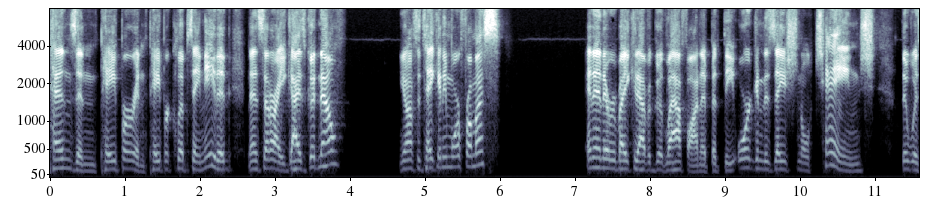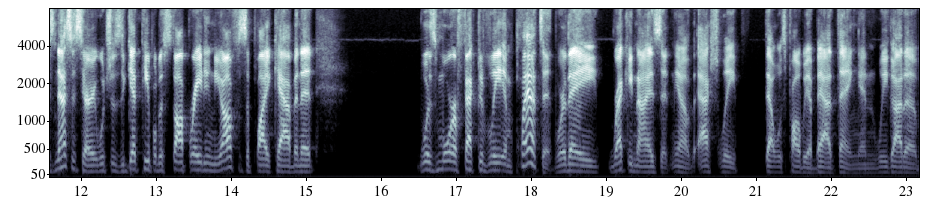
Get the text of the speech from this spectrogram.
pens and paper and paper clips they needed. And then said, "All right, you guys good now? You don't have to take any more from us." And then everybody could have a good laugh on it. But the organizational change that was necessary, which was to get people to stop raiding the office supply cabinet, was more effectively implanted, where they recognized that you know actually that was probably a bad thing, and we got to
